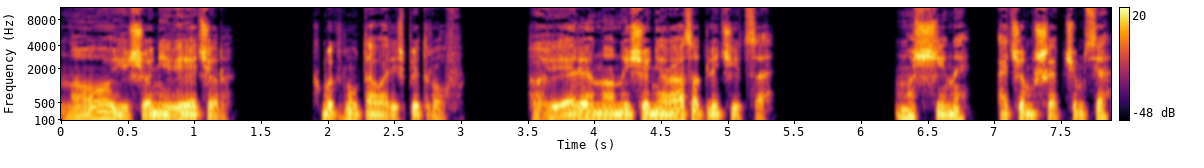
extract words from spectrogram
«Ну, еще не вечер», — хмыкнул товарищ Петров. «Уверен, он еще не раз отличится». «Мужчины, о чем шепчемся?»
